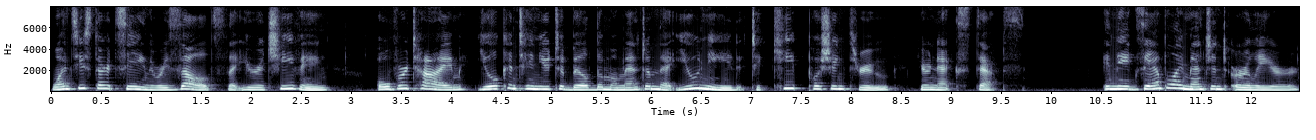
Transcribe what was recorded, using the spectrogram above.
Once you start seeing the results that you're achieving, over time, you'll continue to build the momentum that you need to keep pushing through your next steps. In the example I mentioned earlier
